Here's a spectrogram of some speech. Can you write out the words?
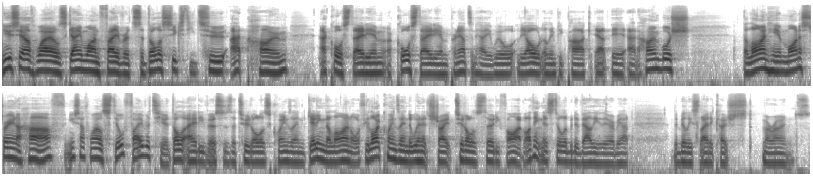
New South Wales game one favourites, $1.62 at home. Accor Stadium, Accor Stadium, pronounce it how you will, the old Olympic Park out there at Homebush. The line here, minus three and a half. New South Wales still favourites here, $1.80 versus the $2 Queensland getting the line. Or if you like Queensland to win it straight, $2.35. I think there's still a bit of value there about the Billy Slater coached Maroons.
